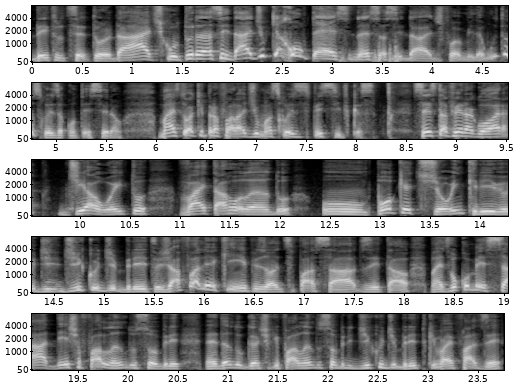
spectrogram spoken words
dentro do setor da arte, cultura da cidade, o que acontece nessa cidade, família? Muitas coisas acontecerão, mas tô aqui para falar de umas coisas específicas. Sexta-feira agora, dia 8, vai estar tá rolando um pocket show incrível de Dico de Brito. Já falei aqui em episódios passados e tal, mas vou começar, deixa falando sobre, né, dando gancho aqui, falando sobre Dico de Brito que vai fazer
